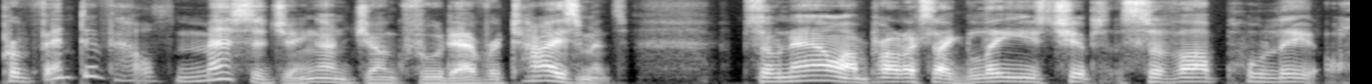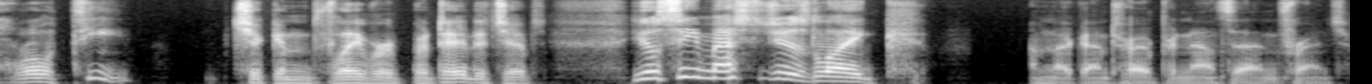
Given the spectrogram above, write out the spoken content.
preventive health messaging on junk food advertisements. So now on products like Lay's chips saveur poulet rôti, chicken-flavored potato chips, you'll see messages like, I'm not going to try to pronounce that in French,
